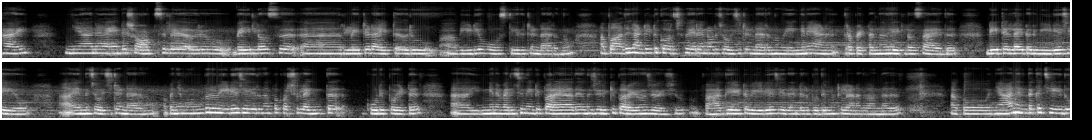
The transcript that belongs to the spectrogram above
ഹായ് ഞാൻ എന്റെ ഷോർട്സിൽ ഒരു വെയിറ്റ് ലോസ് റിലേറ്റഡ് ആയിട്ട് ഒരു വീഡിയോ പോസ്റ്റ് ചെയ്തിട്ടുണ്ടായിരുന്നു. അപ്പോൾ അത് കണ്ടിട്ട് കുറച്ച് പേര് എന്നോട് ചോദിച്ചിട്ടുണ്ടായിരുന്നു എങ്ങനെയാണ് ഇത്ര പെട്ടെന്ന് വെയിറ്റ് ലോസ് ആയത്? ഡീറ്റെയിൽ ആയിട്ട് ഒരു വീഡിയോ ചെയ്യുമോ എന്ന് ചോദിച്ചിട്ടുണ്ടായിരുന്നു. അപ്പോൾ ഞാൻ മുൻപ് ഒരു വീഡിയോ ചെയ്തിരുന്നപ്പോൾ കുറച്ച് ലെങ്ത്ത് കൂടിപ്പോയിട്ട് ഇങ്ങനെ വലിച്ചു നീട്ടി പറയാതെ ഒന്ന് ചുരുക്കി പറയുമോ എന്ന് ചോദിച്ചു. അപ്പോൾ ആദ്യമായിട്ട് വീഡിയോ ചെയ്തതിന്റെ ഒരു ബുദ്ധിമുട്ടിലാണ് അത് വന്നത്. അപ്പോൾ ഞാൻ എന്തൊക്കെ ചെയ്തു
